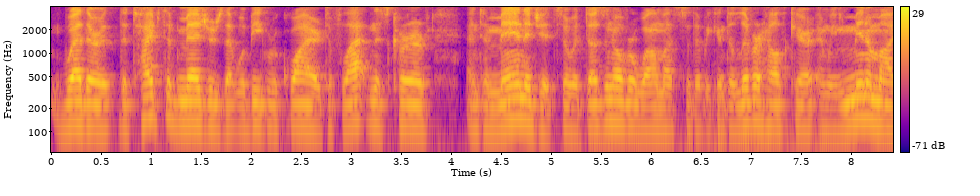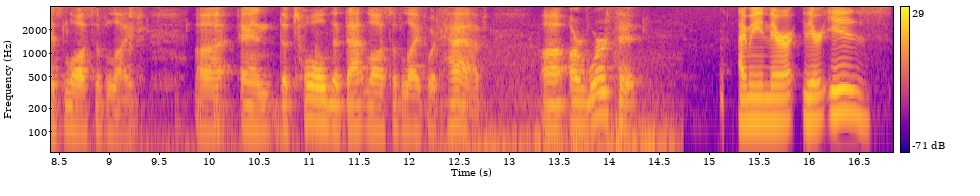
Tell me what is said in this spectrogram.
whether the types of measures that will be required to flatten this curve and to manage it so it doesn't overwhelm us so that we can deliver health care and we minimize loss of life uh, and the toll that that loss of life would have uh, are worth it. I mean, there there is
